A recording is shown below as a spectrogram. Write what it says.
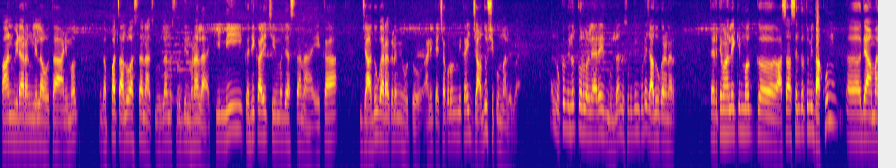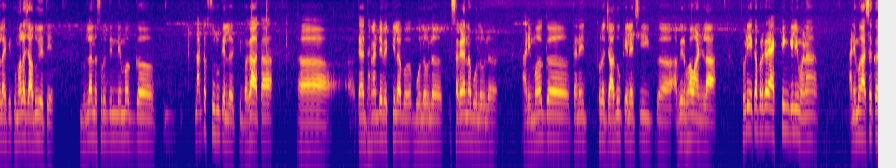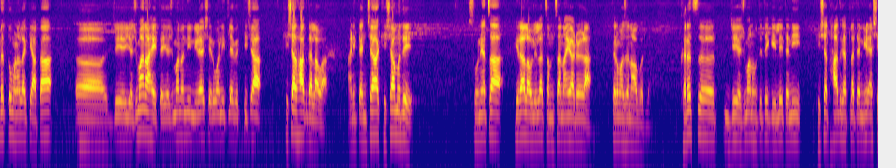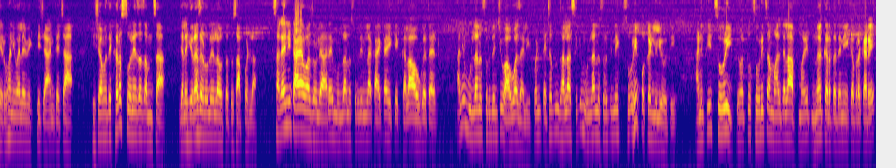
पान विडा रंगलेला होता. आणि मग गप्पा चालू असतानाच मुल्ला नसरुद्दीन म्हणाला की मी कधी काळी चीनमध्ये असताना एका जादूगाराकडे मी होतो आणि त्याच्याकडून मी काही जादू शिकून आलेलो आहे. लोक विनोद करू लागले अरे मुल्ला नसरुद्दीन कुठे जादू करणार? तर ते म्हणाले की मग असं असेल तर तुम्ही दाखवून द्या आम्हाला की तुम्हाला जादू येते. मुल्ला नसरुद्दीनने मग नाटक सुरू केलं की बघा आता त्या धनाढ्य व्यक्तीला ब बोलवलं सगळ्यांना बोलवलं आणि मग त्याने थोडं जादू केल्याची आविर्भाव आणला. थोडी एका प्रकारे ॲक्टिंग केली म्हणा आणि मग असं करत तो म्हणाला की आता जे यजमान आहे त्या यजमानांनी निळ्या शेरवानीतल्या व्यक्तीच्या खिशात हात घालावा आणि त्यांच्या खिशामध्ये सोन्याचा हिरा लावलेला चमचा नाही आढळला तर माझं नाव बदला. खरंच जे यजमान होते ते गेले त्यांनी खिशात हात घातला त्या निळ्या शेरवानीवाल्या व्यक्तीच्या आणि त्याच्या खिशामध्ये खरंच सोन्याचा चमचा ज्याला हिरा चढवलेला होता तो सापडला. सगळ्यांनी टाळ्या वाजवल्या. अरे मुल्ला नसरुद्दीनला काय काय एक एक कला अवगत आहेत. आणि मुल्ला नसरुद्दीनची वाहवा झाली. पण त्याच्यातून झालं असं की मुल्ला नसरुद्दीन एक चोरी पकडलेली होती. आणि ती चोरी किंवा तो चोरीचा माल त्याला अपमानित न करता त्यांनी एका प्रकारे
